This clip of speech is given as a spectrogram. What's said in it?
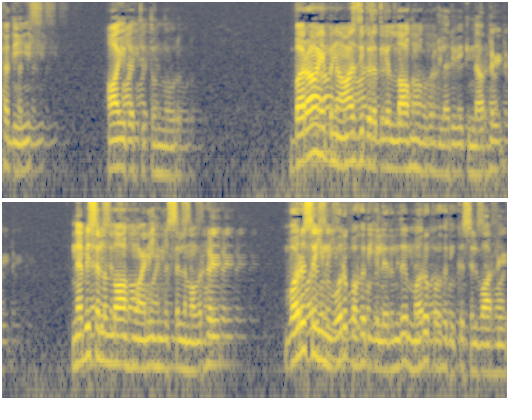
ஹதீஸ் ஆயிரத்தி தொண்ணூறு. பராயிபின் ஆசிப் ரதி அல்லாஹும் அவர்கள் அறிவிக்கின்றார்கள் நபிசல்லாஹும் அலிஹி வசல்லம் அவர்கள் வரிசையின் ஒரு பகுதியிலிருந்து மறுபகுதிக்கு செல்வார்கள்.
